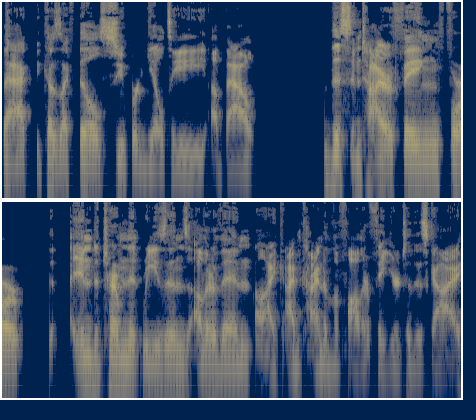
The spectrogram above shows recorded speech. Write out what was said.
back because I feel super guilty about this entire thing for indeterminate reasons other than like I'm kind of a father figure to this guy.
